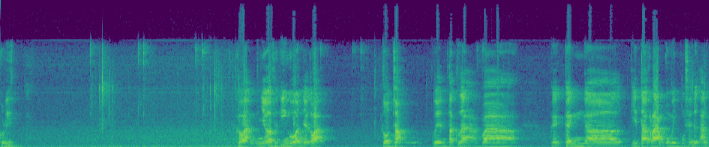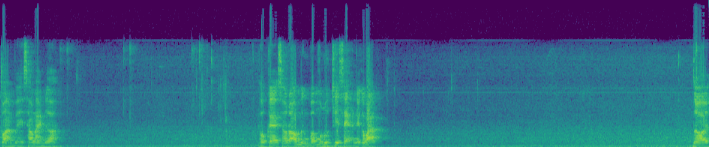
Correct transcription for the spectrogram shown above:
Chris. Các bạn nhớ phải ghi nguồn nha các bạn. Tôn trọng quyền tác giả và cái kênh uh, Instagram của mình cũng sẽ được an toàn về sau này nữa. Ok sau đó mình bấm một nút chia sẻ nha các bạn. Rồi.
